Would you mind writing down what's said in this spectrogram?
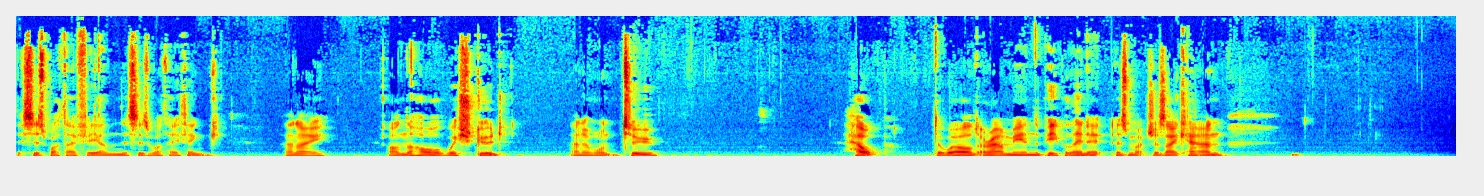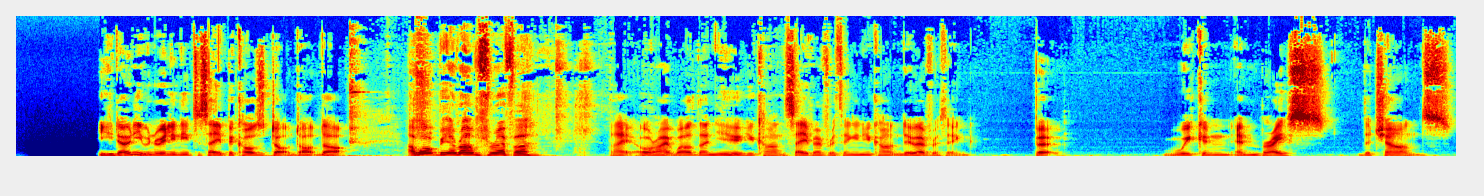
this is what I feel and this is what I think. And I, on the whole, wish good and I want to help the world around me and the people in it as much as I can. you don't even really need to say because dot dot dot. I won't be around forever. Like, all right, well then you you can't save everything and you can't do everything, but we can embrace the chance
